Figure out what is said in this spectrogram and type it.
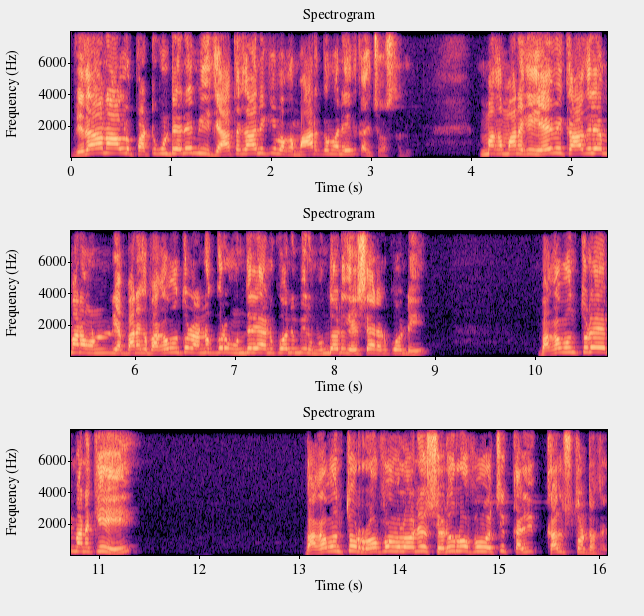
విధానాలను పట్టుకుంటేనే మీ జాతకానికి ఒక మార్గం అనేది కలిసి వస్తుంది. మనకి ఏమి కాదులే మనం మనకి భగవంతుడు అనుగ్రహం ఉందిలే అనుకొని మీరు ముందడుగు వేశారనుకోండి భగవంతుడే మనకి భగవంతుడు రూపంలోనే చెడు రూపం వచ్చి కలి కలుస్తుంటుంది.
